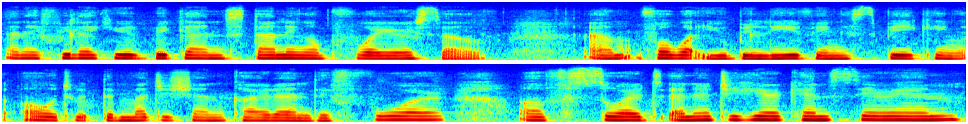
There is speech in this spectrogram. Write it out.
And I feel like you began standing up for yourself um, for what you believe in speaking out with the magician card and the four of swords energy here Cancerian.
